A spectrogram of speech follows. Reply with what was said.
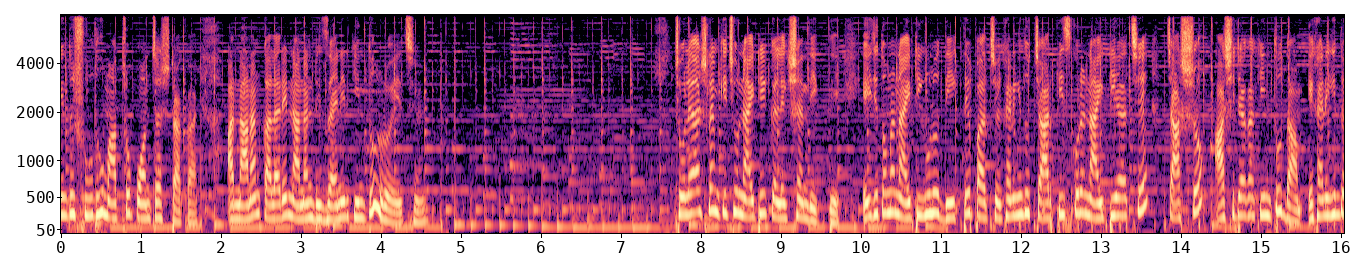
কিন্তু শুধুমাত্র পঞ্চাশ টাকায়। আর নানান কালারের নানান ডিজাইনের কিন্তু রয়েছে। চলে আসলাম কিছু নাইটির কালেকশন দেখতে। এই যে তোমরা নাইটিগুলো দেখতে পাচ্ছ, এখানে কিন্তু চার পিস করে নাইটি আছে, চারশো আশি টাকা কিন্তু দাম। এখানে কিন্তু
